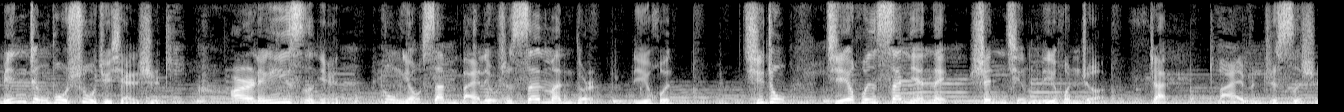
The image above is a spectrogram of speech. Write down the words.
民政部数据显示，二零一四年共有三百六十三万对离婚，其中结婚三年内申请离婚者占百分之四十。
